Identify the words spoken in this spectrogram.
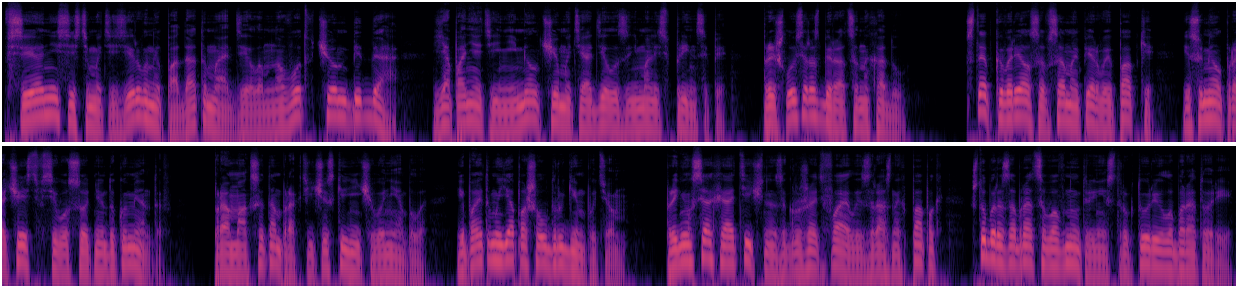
Все они систематизированы по датам и отделам, но вот в чем беда. Я понятия не имел, чем эти отделы занимались в принципе. Пришлось разбираться на ходу. Степ ковырялся в самой первой папке и сумел прочесть всего сотню документов. Про Макса там практически ничего не было, и поэтому я пошел другим путем. Принялся хаотично загружать файлы из разных папок, чтобы разобраться во внутренней структуре лаборатории.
